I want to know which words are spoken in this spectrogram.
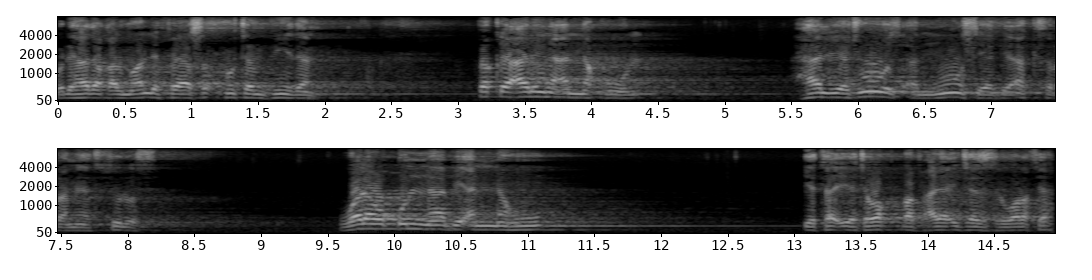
ولهذا قال المؤلف فيصح تنفيذا. بقي علينا أن نقول هل يجوز أن نوصي بأكثر من الثلث؟ ولو قلنا بأنه يتوقف على إجازة الورثة؟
